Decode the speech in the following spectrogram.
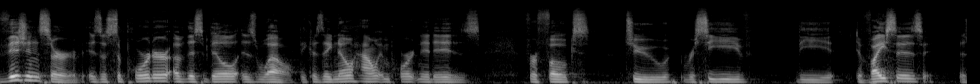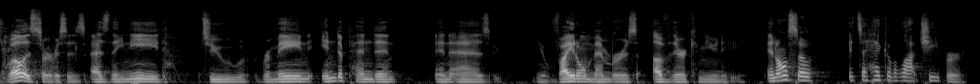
VisionServe is a supporter of this bill as well because they know how important it is for folks to receive the devices as well as services as they need to remain independent and as you know, vital members of their community. And also, it's a heck of a lot cheaper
